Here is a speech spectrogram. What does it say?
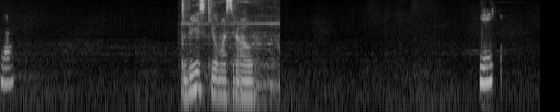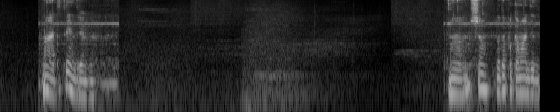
Да. У тебя есть скилл мастер аур? Есть. А, это ты, Андряга. А, все, тогда по команде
